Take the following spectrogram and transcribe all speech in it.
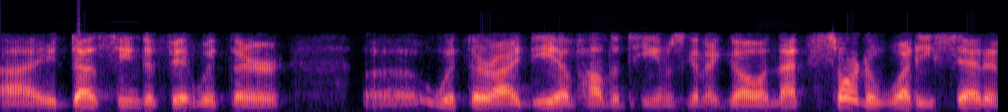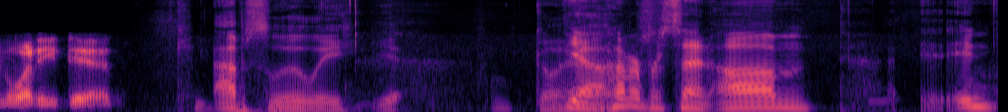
uh, it does seem to fit with their uh, with their idea of how the team's going to go and that's sort of what he said and what he did. absolutely? Yeah. Go ahead. Yeah, Alex. hundred percent. Um, and,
